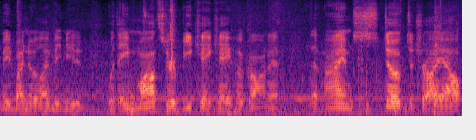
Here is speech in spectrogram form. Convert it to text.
made by No Live Bait Needed with a monster BKK hook on it that I'm stoked to try out.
